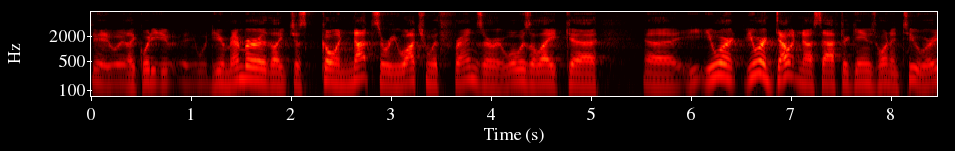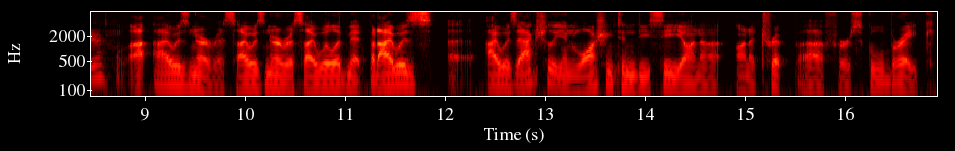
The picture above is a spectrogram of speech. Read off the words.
Like, what do you do? You remember like just going nuts, or were you watching with friends, or what was it like? Uh, uh, you weren't you weren't doubting us after games one and two, were you? I, I was nervous. I was nervous. I will admit, but I was uh, I was actually in Washington D.C. on a on a trip uh, for school break,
